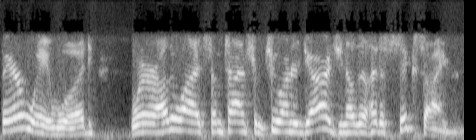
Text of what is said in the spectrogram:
fairway wood, where otherwise, sometimes from 200 yards, you know, they'll hit a six iron.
